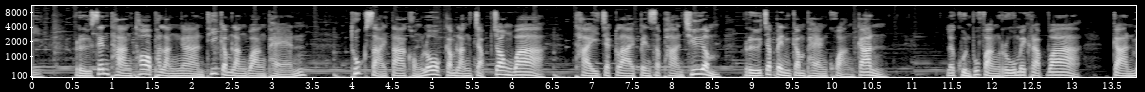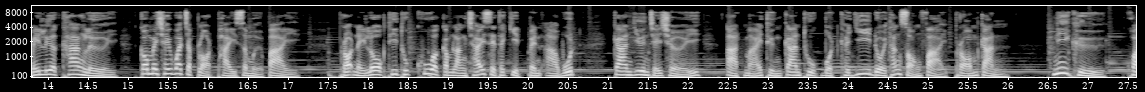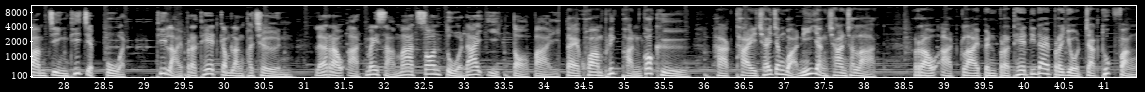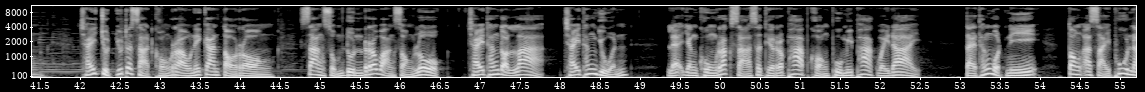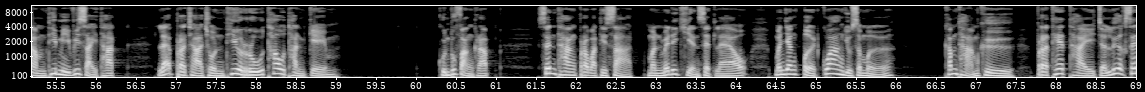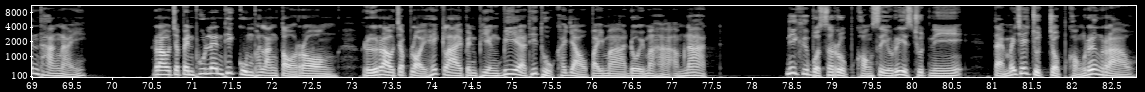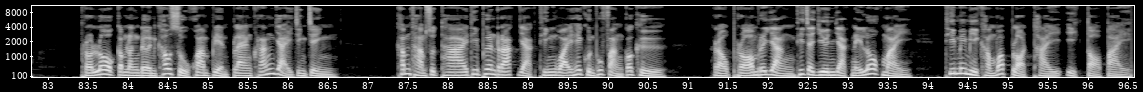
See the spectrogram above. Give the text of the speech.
หรือเส้นทางท่อพลังงานที่กำลังวางแผน ทุกสายตาของโลกกำลังจับจ้องว่า ไทยจะกลายเป็นสะพานเชื่อม หรือจะเป็นกำแพงขวางกั้น และคุณผู้ฟังรู้ไหมครับว่า การไม่เลือกข้างเลย ก็ไม่ใช่ว่าจะปลอดภัยเสมอไป เพราะในโลกที่ทุกขั้วกำลังใช้เศรษฐกิจเป็นอาวุธ การยืนเฉยๆอาจหมายถึงการถูกบดขยี้โดยทั้งสองฝ่ายพร้อมกัน นี่คือความจริงที่เจ็บปวด ที่หลายประเทศกำลังเผชิญ และเราอาจไม่สามารถซ่อนตัวได้อีกต่อไป แต่ความพลิกผันก็คือ หากไทยใช้จังหวะนี้อย่างชาญฉลาด เราอาจกลายเป็นประเทศที่ได้ประโยชน์จากทุกฝั่ง ใช้จุดยุทธศาสตร์ของเราในการต่อรอง สร้างสมดุลระหว่างสองโลก ใช้ทั้งดอลลาร์ ใช้ทั้งหยวน และยังคงรักษาเสถียรภาพของภูมิภาคไว้ได้ แต่ทั้งหมดนี้ต้องอาศัยผู้นำที่มีวิสัยทัศน์ และประชาชนที่รู้เท่าทันเกม คุณผู้ฟังครับ เส้นทางประวัติศาสตร์มันไม่ได้เขียนเสร็จแล้ว มันยังเปิดกว้างอยู่เสมอคำถามคือ ประเทศไทยจะเลือกเส้นทางไหน เราจะเป็นผู้เล่นที่กุมพลังต่อรอง หรือเราจะปล่อยให้กลายเป็นเพียงเบี้ยที่ถูกเขย่าไปมาโดยมหาอำนาจ นี่คือบทสรุปของซีรีส์ชุดนี้ แต่ไม่ใช่จุดจบของเรื่องราว เพราะโลกกำลังเดินเข้าสู่ความเปลี่ยนแปลงครั้งใหญ่จริง ๆ คำถามสุดท้ายที่เพื่อนรักอยากทิ้งไว้ให้คุณผู้ฟังก็คือ เราพร้อมหรือยังที่จะยืนหยัดในโลกใหม่ ที่ไม่มีคำว่าปลอดภัยอีกต่อไป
